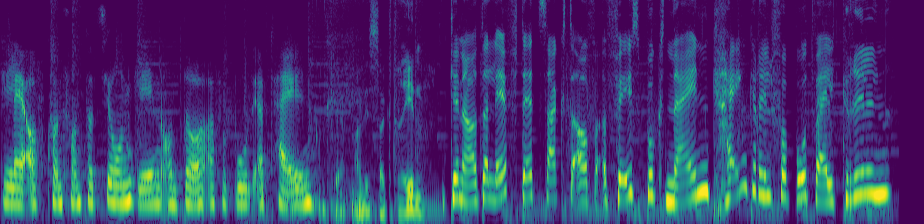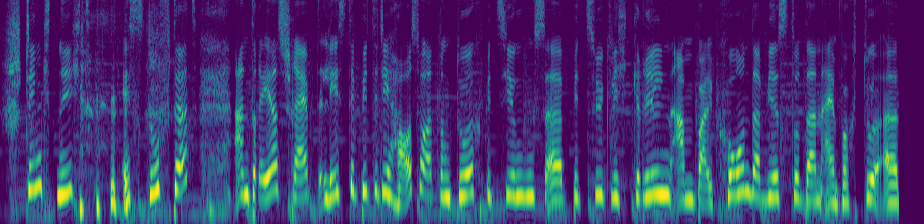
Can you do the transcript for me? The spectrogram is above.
gleich auf Konfrontation gehen und da ein Verbot erteilen. Okay, Alice sagt reden. Genau, der Lefted sagt auf Facebook, nein, kein Grillverbot, weil Grillen stinkt nicht, es duftet. Andreas schreibt, lest dir bitte die Hausordnung durch, beziehungsweise bezüglich Grillen am Balkon, da wirst du dann einfach du, äh,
